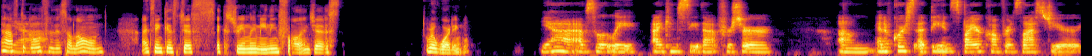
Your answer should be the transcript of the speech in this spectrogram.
have yeah. to go through this alone. I think it's just extremely meaningful and just rewarding. Yeah, absolutely. I can see that for sure. Um, and of course, at the Inspire conference last year,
